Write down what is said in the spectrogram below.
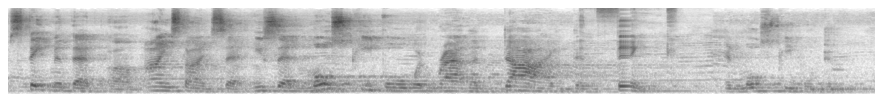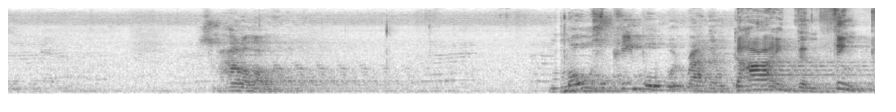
statement that um, Einstein said. He said, Most people would rather die than think, and most people do. SubhanAllah. Most people would rather die than think,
